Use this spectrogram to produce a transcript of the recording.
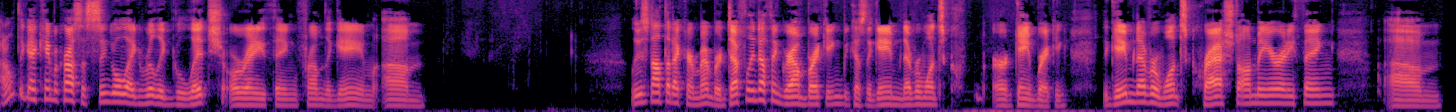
I don't think I came across a single like really glitch or anything from the game. Um, at least not that I can remember. Definitely nothing groundbreaking because the game never once or game breaking. The game never once crashed on me or anything. Um,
